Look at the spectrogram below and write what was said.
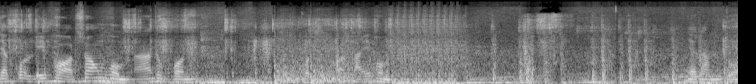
อย่ากดรีพอร์ตช่องผมนะทุกคน กดรีพอร์ตไลค์ผม อย่าทำตัว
